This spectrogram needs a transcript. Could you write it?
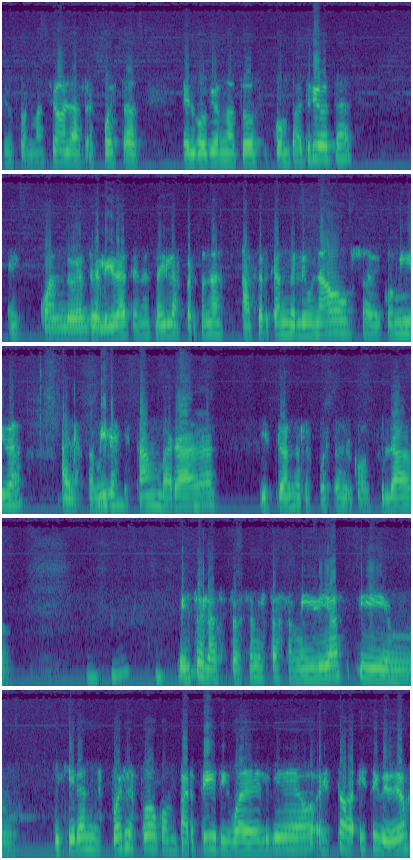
su información, las respuestas, el gobierno a todos sus compatriotas, eh, cuando en realidad tenés ahí las personas acercándole una olla de comida a las familias que están varadas y esperando respuestas del consulado. Esa es la situación de estas familias y mm, si quieren después les puedo compartir igual el video. Esto, este video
